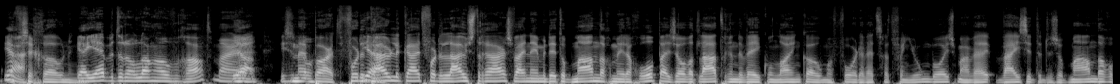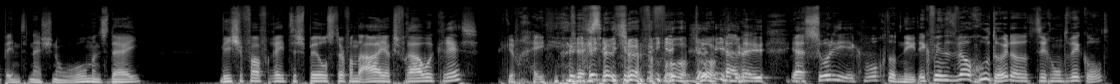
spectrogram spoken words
Ja. FC Groningen. Ja, jij hebt het er al lang over gehad, maar Ja, eh, is het Met nog... Bart. Voor de Ja. duidelijkheid, voor de luisteraars. Wij nemen dit op maandagmiddag op. Hij zal wat later in de week online komen voor de wedstrijd van Young Boys. Maar wij, wij zitten dus op maandag op International Women's Day. Wie is je favoriete speelster van de Ajax vrouwen, Chris? Ik heb geen idee. voor een ja, nee, ja, sorry, ik volg dat niet. Ik vind het wel goed hoor, dat het zich ontwikkelt.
